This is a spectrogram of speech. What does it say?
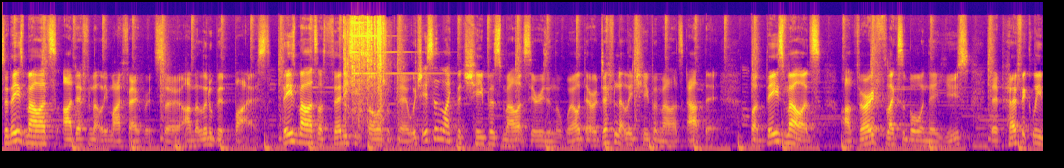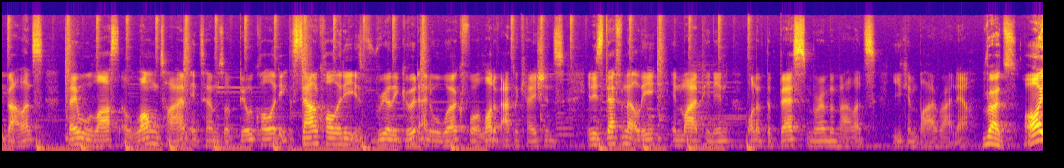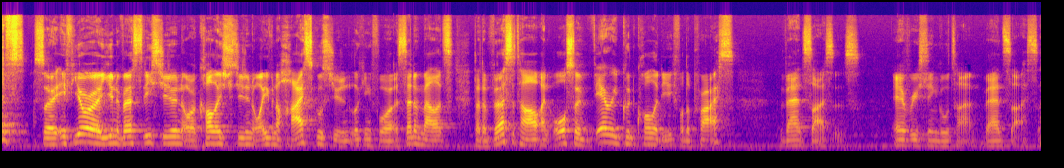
So these mallets are definitely my favorite, so I'm a little bit biased. These mallets are $36 a pair, which isn't like the cheapest mallet series in the world. There are definitely cheaper mallets out there. But these mallets are very flexible in their use, they're perfectly balanced, they will last a long time in terms of build quality. The sound quality is really good and will work for a lot of applications. It is definitely, in my opinion, one of the best marimba mallets you can buy right now. That's ice! So if you're a university student or a college student or even a high school student looking for a set of mallets that are versatile and also very good quality for the price, Van Sices every single time, van Sice.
